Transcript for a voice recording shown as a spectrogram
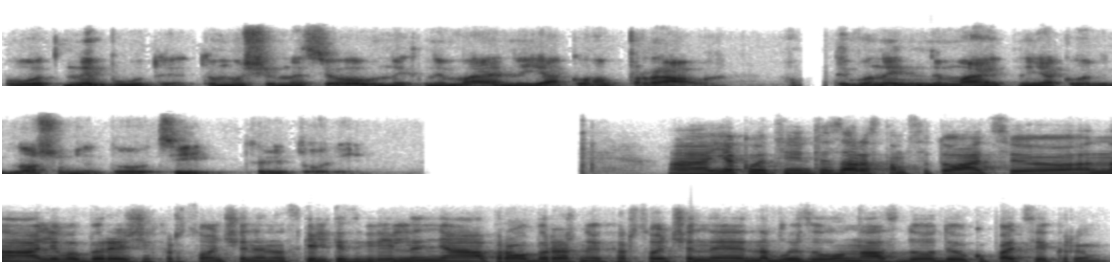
от не буде, тому що на цього в них немає ніякого права. І вони не мають ніякого відношення до цієї території. А Як ви оцінюєте зараз там ситуацію на лівобережжі Херсонщини? Наскільки звільнення правобережної Херсонщини наблизило нас до деокупації Криму?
